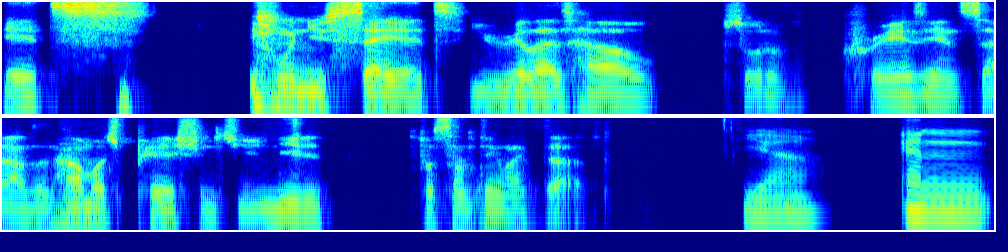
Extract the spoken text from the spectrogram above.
it's when you say it, you realize how sort of crazy it sounds and how much patience you needed for something like that. Yeah. And,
